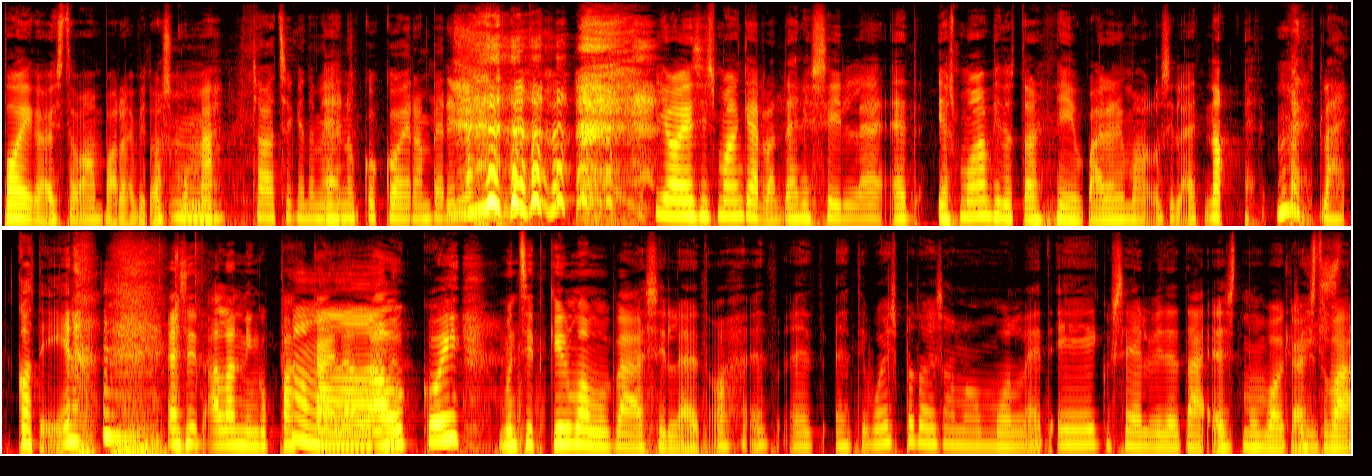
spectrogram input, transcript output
poikaystävä on parempi tossa kuin mä. Sä oot se, ketä menee koiran perille. Joo, ja siis mä oon kerran tehnyt silleen, että jos mua on vituttanut niin paljon, niin mä oon ollut silleen, että no, et mä nyt lähden kotiin. ja sit alan niinku pakkailla on. laukkui. Mut sit kyllä mä oon mun päässä silleen, että oh, et, et, et, voispa toi sanoa mulle, että ei kun selvitetään. Ja sit mun poikaystävä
